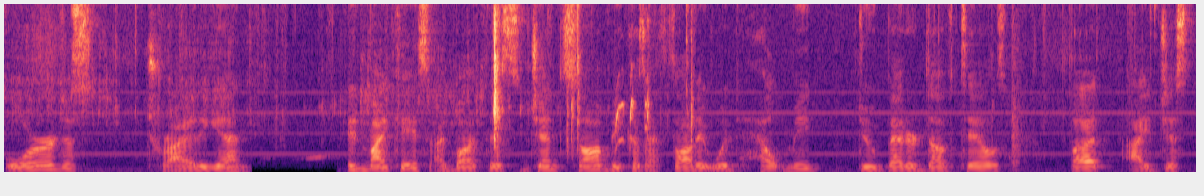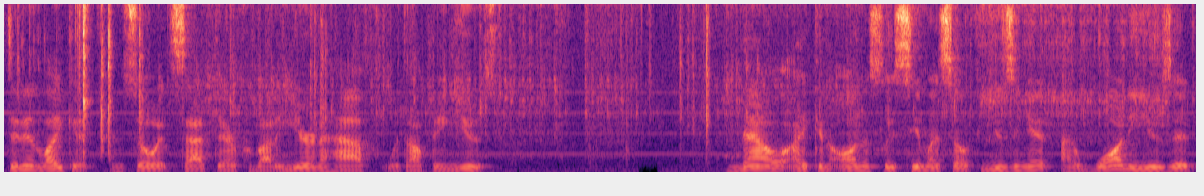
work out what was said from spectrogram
or just try it again. In my case, I bought this gent saw because I thought it would help me do better dovetails but I just didn't like it, and so it sat there for about a year and a half without being used. Now I can honestly see myself using it, I want to use it,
